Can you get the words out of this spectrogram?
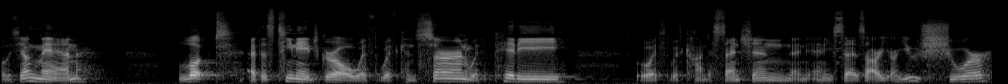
Well, this young man looked at this teenage girl with, with concern, with pity, with, with condescension, and, and he says, are, are you sure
